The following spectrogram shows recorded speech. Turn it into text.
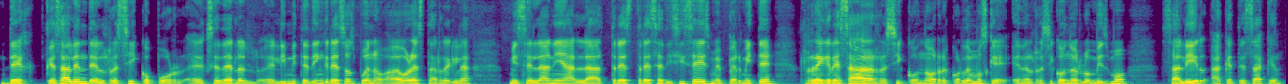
de, que salen del reciclo por exceder el límite de ingresos, bueno, ahora esta regla miscelánea la 31316 me permite regresar al reciclo, ¿no? Recordemos que en el reciclo no es lo mismo salir a que te saquen.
